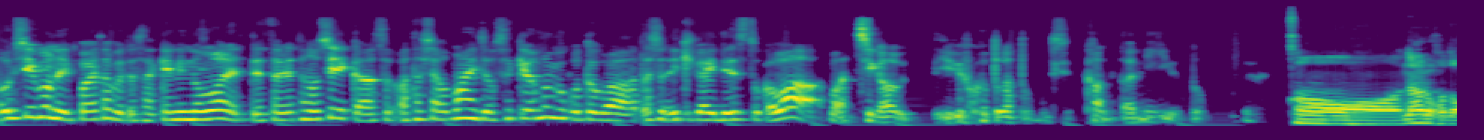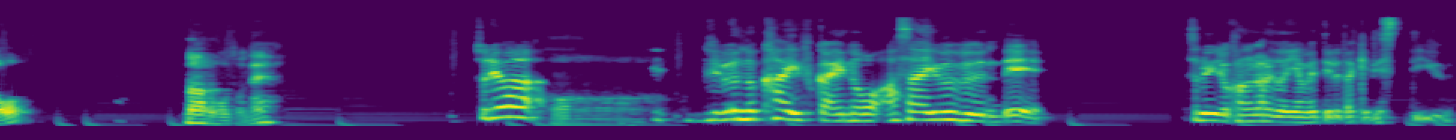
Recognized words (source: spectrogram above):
美味しいものいっぱい食べて酒に飲まれてそれ楽しいからその私は毎日お酒を飲むことが私の生きがいですとかは、まあ、違うっていうことだと思うんですよ簡単に言うと。ああ、なるほど。なるほどね。それは自分の快不快の浅い部分でそれ以上考えるのをやめてるだけですっていう。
